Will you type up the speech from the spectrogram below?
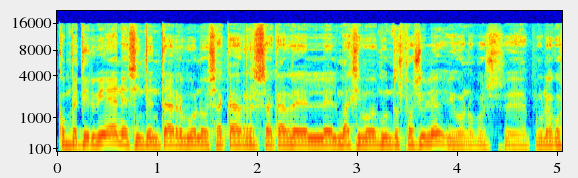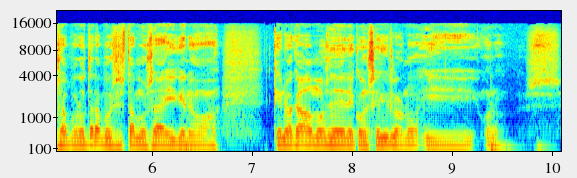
competir bien, es intentar bueno, sacar, sacar el, el máximo de puntos posible y bueno, pues eh, por una cosa por otra pues estamos ahí que no, que no acabamos de, de conseguirlo, ¿no? Y bueno, pues,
